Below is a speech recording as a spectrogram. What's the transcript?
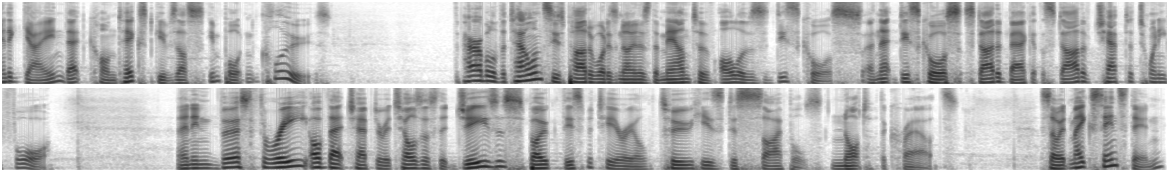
And again, that context gives us important clues. The parable of the talents is part of what is known as the Mount of Olives discourse, and that discourse started back at the start of chapter 24. And in verse 3 of that chapter, it tells us that Jesus spoke this material to his disciples, not the crowds. So it makes sense then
